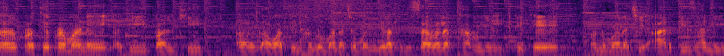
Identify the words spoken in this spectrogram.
तर प्रथेप्रमाणे ही पालखी गावातील हनुमानाच्या मंदिरात विसाव्याला थांबली. तिथे हनुमानाची आरती झाली.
